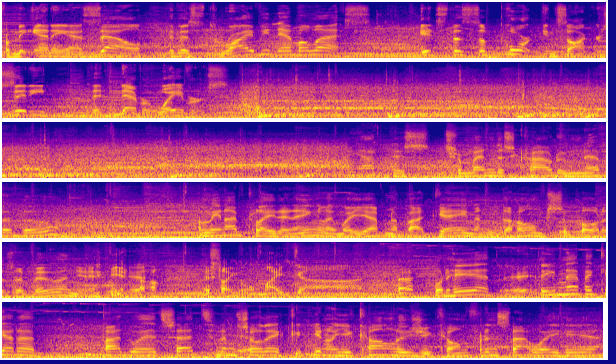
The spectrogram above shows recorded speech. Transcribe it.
From the NASL to this thriving MLS, it's the support in Soccer City that never wavers. We had this tremendous crowd who never booed. I mean, I played in England where you're having a bad game and the home supporters are booing you. You know, it's like, oh my God. But here, they never get a bad word said to them. So they, you know, you can't lose your confidence that way here.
